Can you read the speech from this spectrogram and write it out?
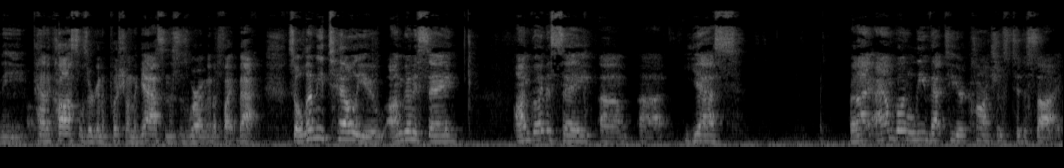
the Pentecostals are going to push on the gas, and this is where I'm going to fight back. So let me tell you, I'm going to say, I'm going to say um, uh, yes, but I, I am going to leave that to your conscience to decide.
